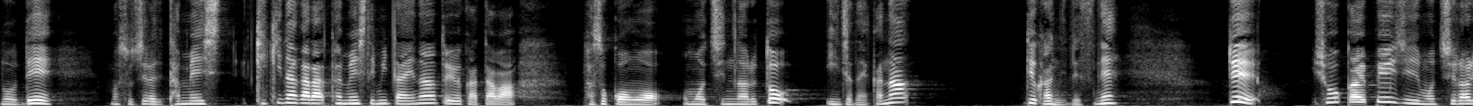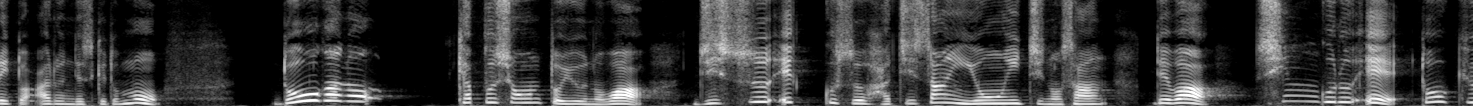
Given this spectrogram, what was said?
ので、まあ、そちらで試し、聞きながら試してみたいなという方は、パソコンをお持ちになるといいんじゃないかなっていう感じですね。で、紹介ページにもちらりとあるんですけども、動画のキャプションというのは、実数 X8341 の3では、シングル A、等級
